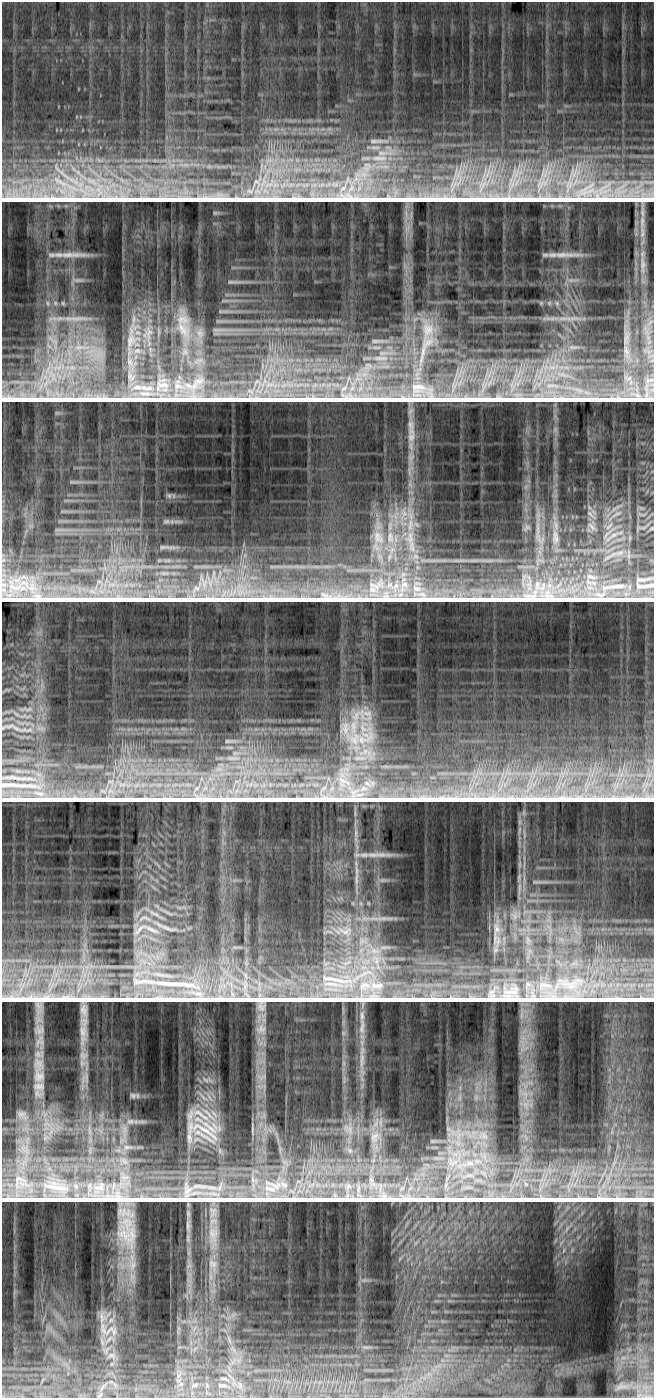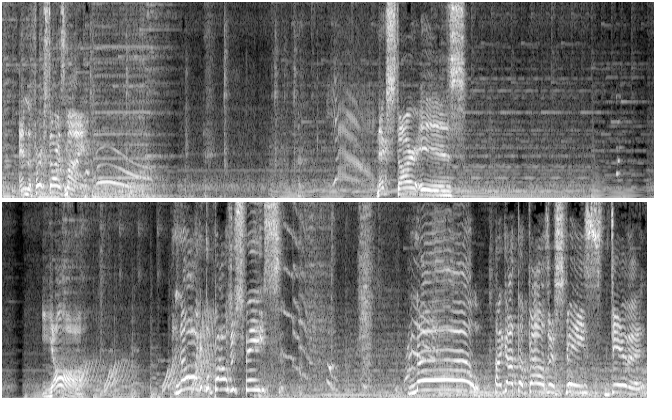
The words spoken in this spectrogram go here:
Don't even get the whole point of that. Three. That's a terrible roll. What you got, Mega Mushroom? Oh, Mega Mushroom. Oh, I'm big! Oh! Oh, you get... Oh! that's gonna hurt. You make him lose 10 coins out of that. Alright, so let's take a look at the map. We need a 4 to hit this item. Ah! Yes! I'll take the star. And the first star is mine. Next star is... Yeah. No, I got the Bowser space! No! I got the Bowser space! Damn it!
